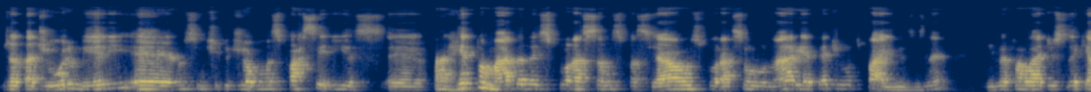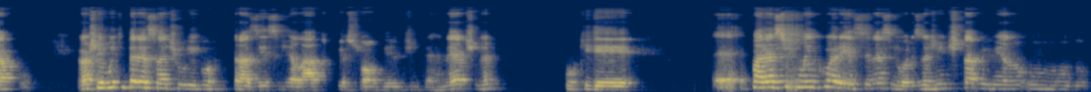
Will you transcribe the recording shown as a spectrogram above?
já está de olho nele é, no sentido de algumas parcerias é, para retomada da exploração espacial, exploração lunar e até de outros países, né? Gente vai falar disso daqui a pouco. Eu achei muito interessante o Igor trazer esse relato pessoal dele de internet, né? Porque é, parece uma incoerência, né, senhores? A gente está vivendo um mundo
